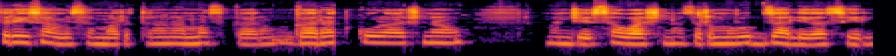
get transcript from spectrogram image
श्री स्वामी समर्थ नमस्कार. घरात कुळ असणं म्हणजे सवाष्ण जर मृत झाली असेल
